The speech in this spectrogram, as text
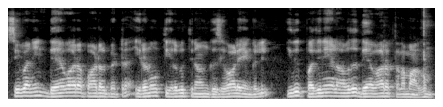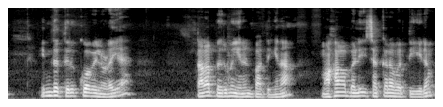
சிவனின் தேவார பாடல் பெற்ற இருநூத்தி எழுபத்தி நான்கு சிவாலயங்களில் இது பதினேழாவது தேவார தலமாகும். இந்த திருக்கோவிலுடைய தலப்பெருமை என்னன்னு பார்த்தீங்கன்னா மகாபலி சக்கரவர்த்தியிடம்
